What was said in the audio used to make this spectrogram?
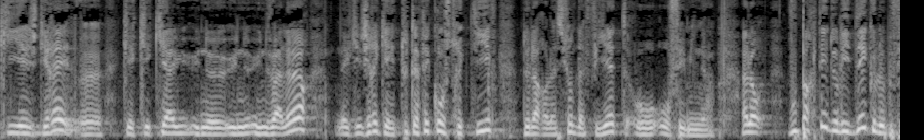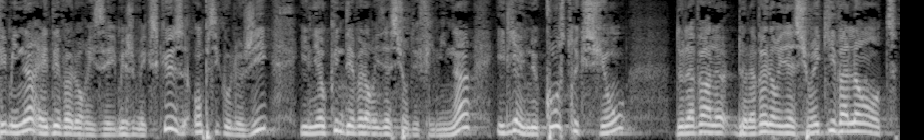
qui est, je dirais, euh, qui, a une, une, valeur, qui, je dirais, qui est tout à fait constructive de la relation de la fillette au, au féminin. Alors, vous partez de l'idée que le féminin est dévalorisé, mais je m'excuse, en psychologie, il n'y a aucune dévalorisation du féminin, il y a une construction de la, valorisation équivalente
